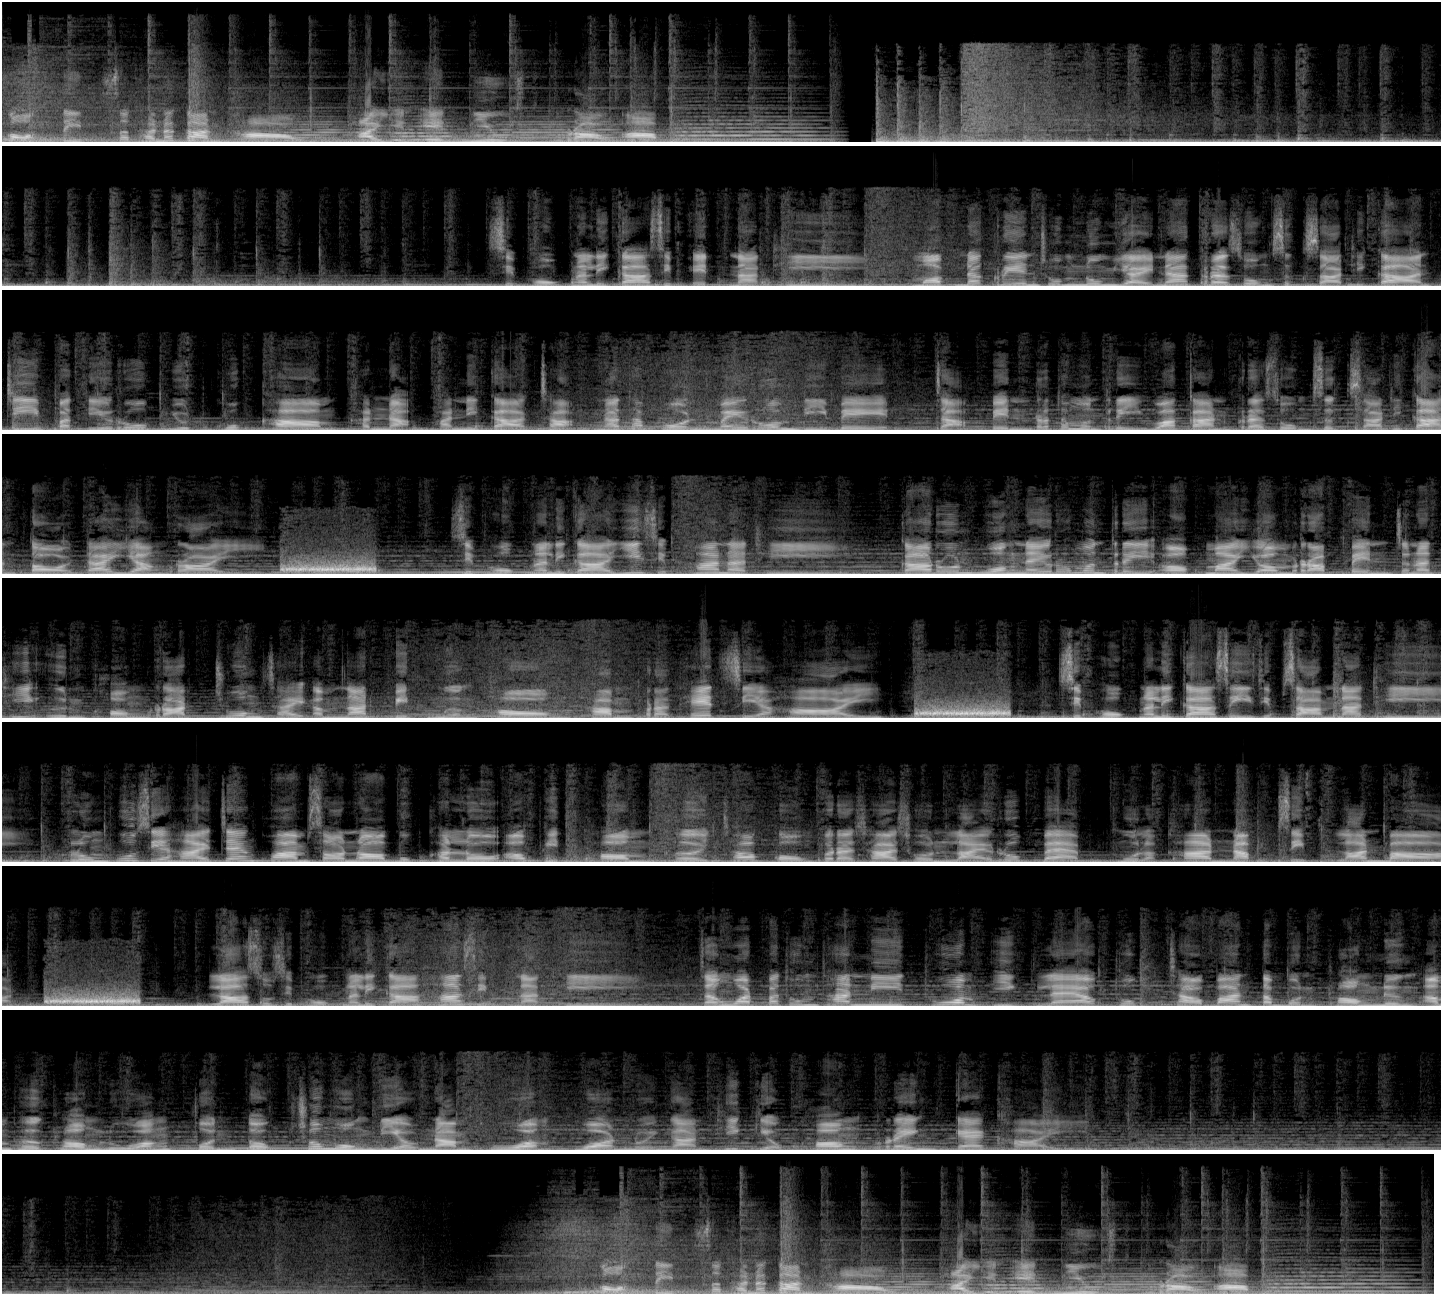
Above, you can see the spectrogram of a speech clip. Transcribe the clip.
เกาะติดสถานการณ์ข่าว INN News Roundup 16นาฬิกา11 นาที ม็อบนักเรียนชุมนุมใหญ่หน้ากระทรวงศึกษาธิการจี้ปฏิรูปหยุดคุกคาม ขณะพันนิกาฉะนัทพลไม่ร่วมดีเบต จะเป็นรัฐมนตรีว่าการกระทรวงศึกษาธิการต่อได้อย่างไร 16นาฬิกา25 นาที การุณห่วงในรัฐมนตรีออกมายอมรับเป็นเจ้าหน้าที่อื่นของรัฐช่วงใช้อำนาจปิดเมืองทองทำประเทศเสียหาย 16นาฬิกา43 นาที กลุ่มผู้เสียหายแจ้งความสอนอบุคโลเอาผิดทอม เคยช่อโกงประชาชนหลายรูปแบบมูลค่านับ 10 ล้านบาทล่าสุด16นาฬิกา50 นาที จังหวัดปทุมธานีท่วมอีกแล้วทุกชาวบ้านตำบลคลองหนึ่งอำเภอคลองหลวง ฝนตกชั่วโมงเดียวน้ำท่วม วอนหน่วยงานที่เกี่ยวข้องเร่งแก้ไขเกาะติดสถานการณ์ข่าว INN News Roundup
